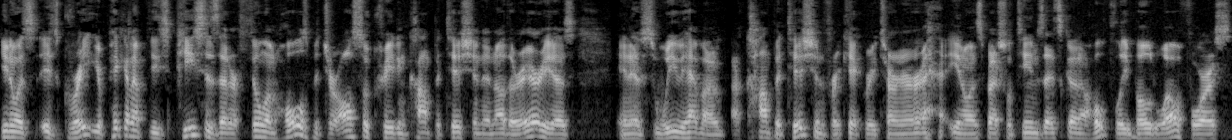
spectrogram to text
you know, it's it's great. You're picking up these pieces that are filling holes, but you're also creating competition in other areas. And if we have a, a competition for kick returner, you know, in special teams, that's going to hopefully bode well for us.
